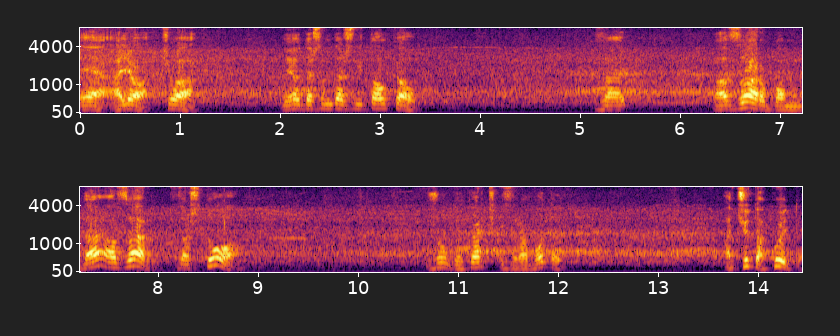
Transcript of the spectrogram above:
Э, алло, чё? Я его даже, даже не толкал. За Азару, по-моему, да? Азар. За что? Желтую карточку заработал. А что такое-то?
